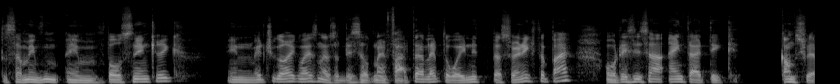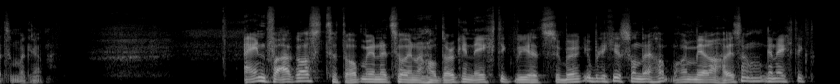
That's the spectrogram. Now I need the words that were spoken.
das haben wir im, im Bosnienkrieg in Medjugorje gewesen. Also das hat mein Vater erlebt, da war ich nicht persönlich dabei. Aber das ist auch eindeutig ganz schwer zu erklären. Ein Fahrgast, da man ja nicht so in einem Hotel genächtigt, wie jetzt üblich ist, sondern er hat in mehreren Häusern genächtigt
